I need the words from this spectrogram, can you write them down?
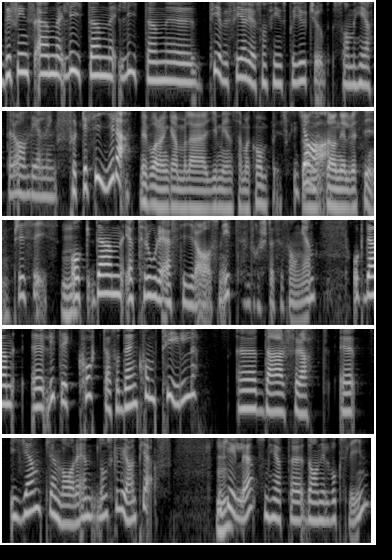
det finns en liten, liten eh, tv-serie som finns på YouTube som heter Avdelning 44. Med våran gamla gemensamma kompis, Ja. Dan- Daniel Westin. Precis. Mm. Och den, jag tror det är fyra avsnitt, första säsongen. Och den, eh, lite kort alltså, den kom till eh, därför att eh, egentligen var det, en, de skulle göra en pjäs. En Mm. kille som heter Daniel Voxlin,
